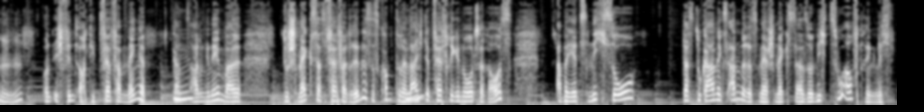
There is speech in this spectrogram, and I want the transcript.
Mhm. Und ich finde auch die Pfeffermenge ganz Mhm. angenehm, weil du schmeckst, dass Pfeffer drin ist, es kommt so eine Mhm. leichte pfeffrige Note raus, aber jetzt nicht so, dass du gar nichts anderes mehr schmeckst, also nicht zu aufdringlich.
